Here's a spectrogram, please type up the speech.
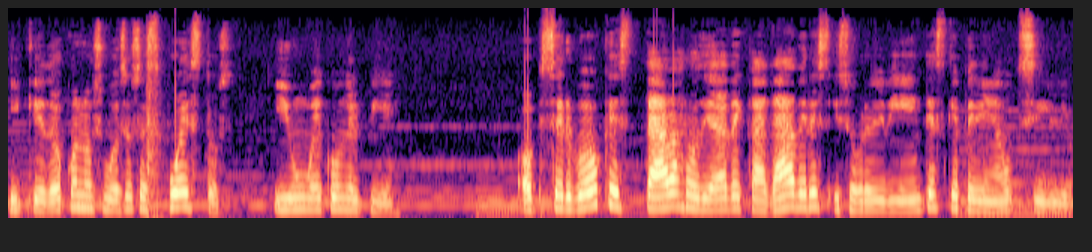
y quedó con los huesos expuestos y un hueco en el pie. Observó que estaba rodeada de cadáveres y sobrevivientes que pedían auxilio.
